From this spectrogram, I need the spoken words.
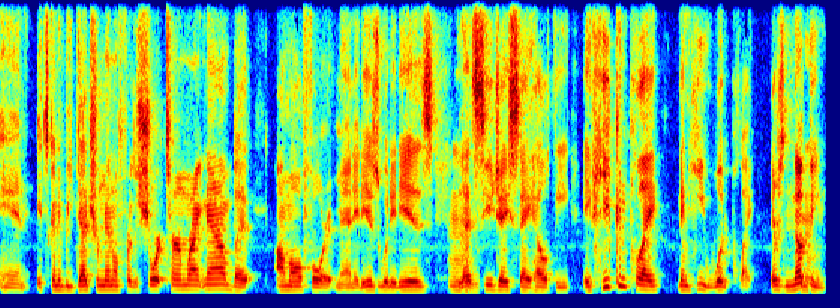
and it's going to be detrimental for the short term right now, but I'm all for it, man. It is what it is. Mm. Let CJ stay healthy. If he can play, then he would play. There's mm. nothing mm.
